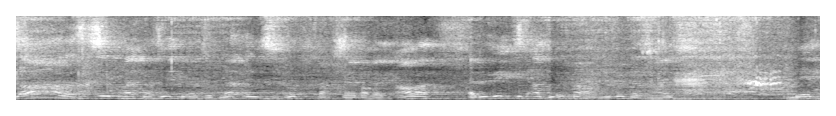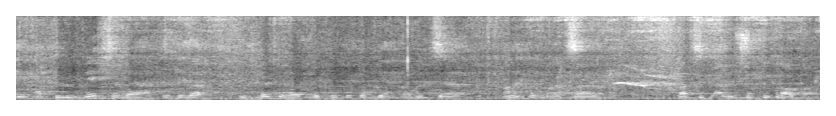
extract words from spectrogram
Ja, das ist eben halt passiert, wenn er so glatt ist, rutscht man schnell mal weg. Aber er bewegt sich also immer am Limit, das heißt, mehr geht absolut nicht. Und er hat sich gesagt, ich möchte heute dem Publikum in der Münze einfach mal zeigen, was ich alles schon so drauf habe.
